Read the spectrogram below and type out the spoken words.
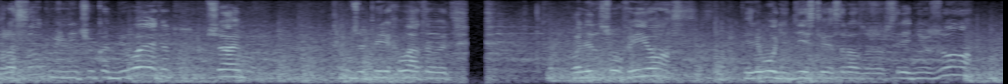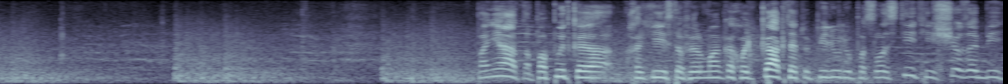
Бросок, Мельничук отбивает эту шайбу, тут же перехватывает Валенцов ее, переводит действие сразу же в среднюю зону. Понятно, попытка хоккеистов Ермака хоть как-то эту пилюлю подсластить, еще забить.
